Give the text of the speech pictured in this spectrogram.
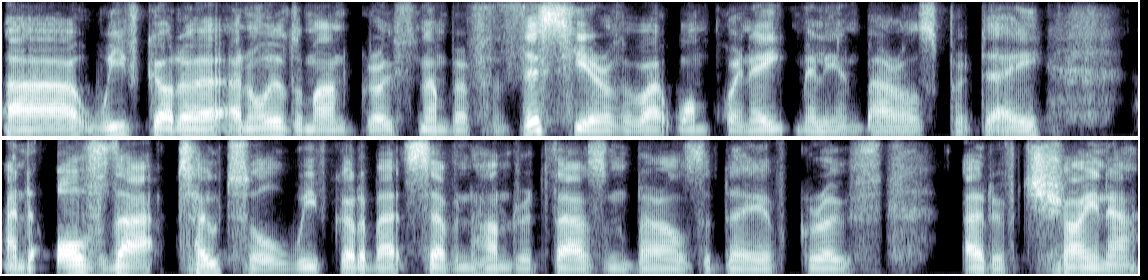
Uh, we've got a, an oil demand growth number for this year of about 1.8 million barrels per day. And of that total, we've got about 700,000 barrels a day of growth out of China.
